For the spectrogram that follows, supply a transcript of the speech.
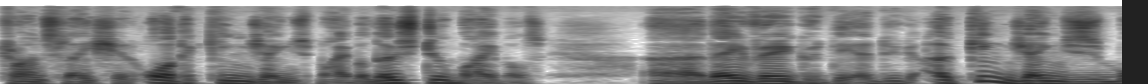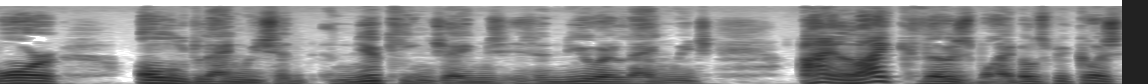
translation, or the King James Bible. Those two Bibles, uh, they're very good. The, uh, King James is more old language, and New King James is a newer language. I like those Bibles because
